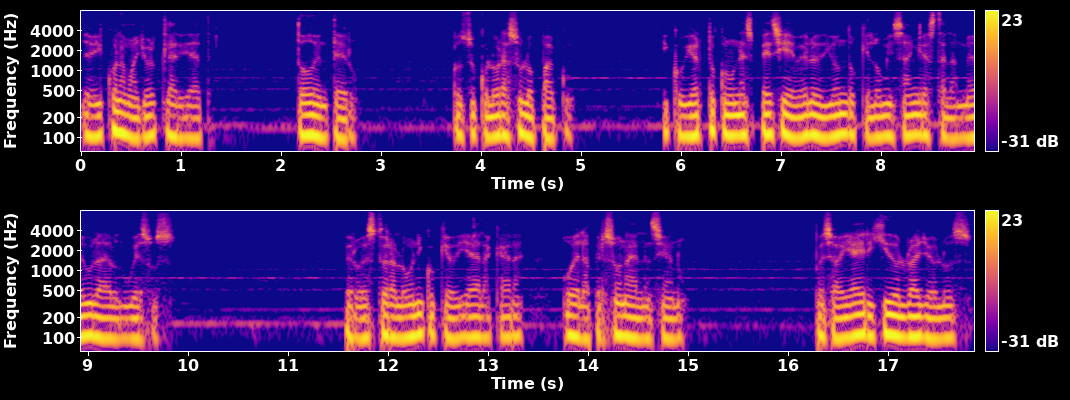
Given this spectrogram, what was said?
Le vi con la mayor claridad, todo entero, con su color azul opaco y cubierto con una especie de velo hediondo que heló mi sangre hasta la médula de los huesos. Pero esto era lo único que veía de la cara o de la persona del anciano, pues había dirigido el rayo de luz,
